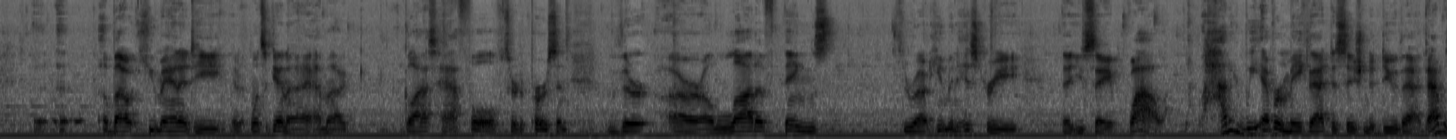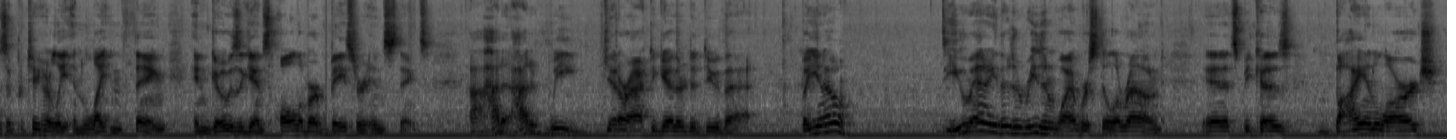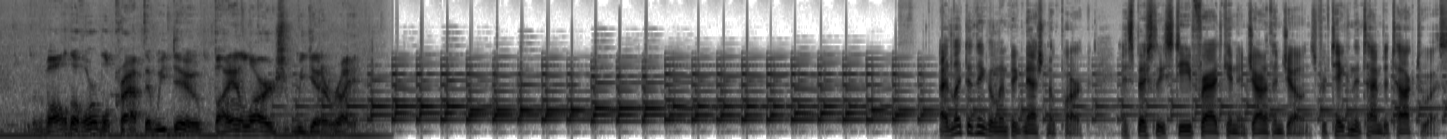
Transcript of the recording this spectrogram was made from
about humanity. Once again, I, am a glass half full sort of person. There are a lot of things throughout human history that you say, wow, how did we ever make that decision to do that? That was a particularly enlightened thing and goes against all of our baser instincts. Uh, how, did, how did we get our act together to do that? But you know, humanity, there's a reason why we're still around, and it's because by and large, of all the horrible crap that we do, by and large, we get it right. I'd like to thank Olympic National Park, especially Steve Fradkin and Jonathan Jones, for taking the time to talk to us.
